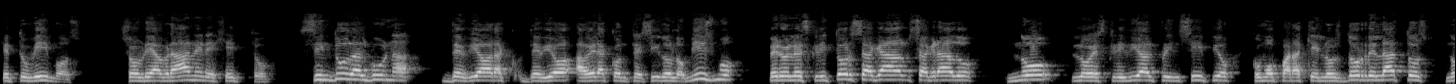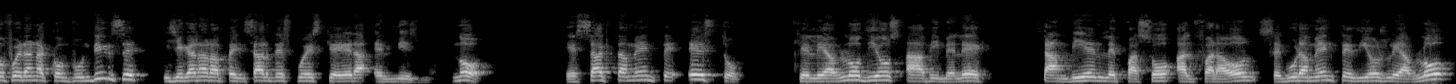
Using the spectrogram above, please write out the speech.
que tuvimos sobre Abraham en Egipto, sin duda alguna debió, haber acontecido lo mismo, pero el escritor sagrado no lo escribió al principio como para que los dos relatos no fueran a confundirse y llegaran a pensar después que era el mismo. No, exactamente esto que le habló Dios a Abimelech también le pasó al faraón. Seguramente Dios le habló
